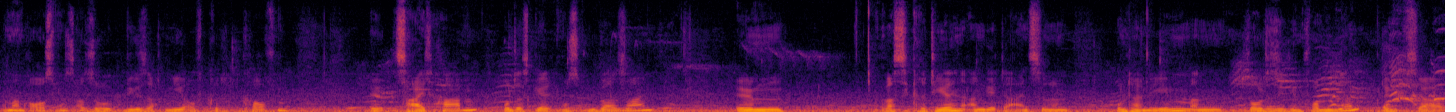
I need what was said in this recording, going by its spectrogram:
wenn man raus muss. Also wie gesagt, nie auf Kredit kaufen, äh, Zeit haben und das Geld muss über sein. Ähm, was die Kriterien angeht der einzelnen Unternehmen, man sollte sich informieren. Da gibt es ja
